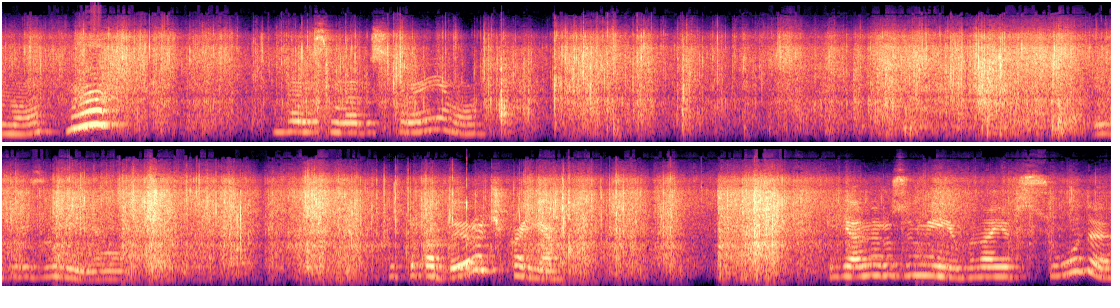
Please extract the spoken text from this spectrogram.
Ну. Зараз ми розкриємо. І зрозуміємо. Тут така дирочка є. Я не розумію, вона є всюди?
